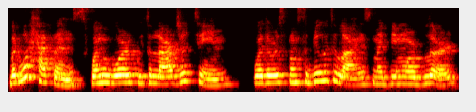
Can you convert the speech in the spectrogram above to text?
But what happens when we work with a larger team where the responsibility lines might be more blurred,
